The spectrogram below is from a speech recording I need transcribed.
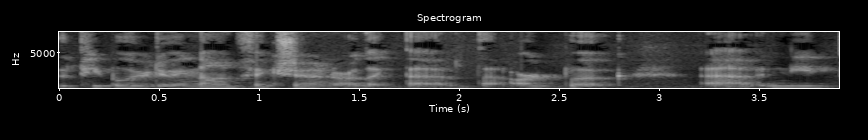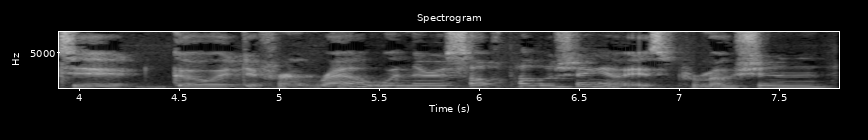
the people who are doing nonfiction or like the the art book uh, need to go a different route when they're self-publishing? Is promotion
